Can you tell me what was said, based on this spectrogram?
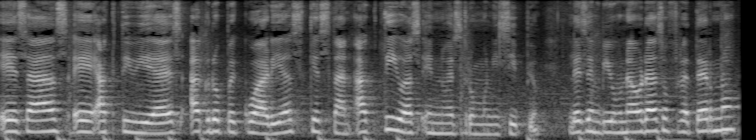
esas eh, actividades agropecuarias que están activas en nuestro municipio. Les envío un abrazo fraterno.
